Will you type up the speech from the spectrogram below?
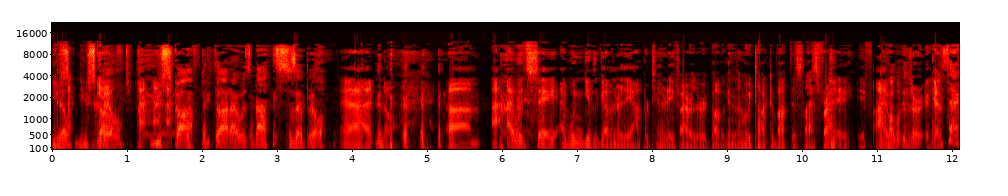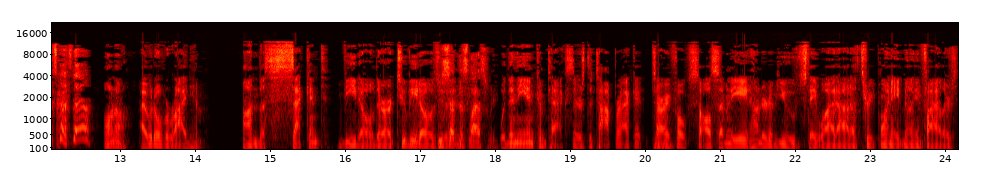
You, Bill? you scoffed. You scoffed. You thought I was nuts. is that Bill? Uh, no. um, I, I would say I wouldn't give the governor the opportunity if I were the Republicans, and we talked about this last Friday. If I w- Republicans are against tax cuts now? oh no, I would override him on the second veto. There are two vetoes. You said this last week. within the income tax. There's the top bracket. Sorry, mm-hmm. folks, all 7,800 of you statewide out of 3.8 million filers,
